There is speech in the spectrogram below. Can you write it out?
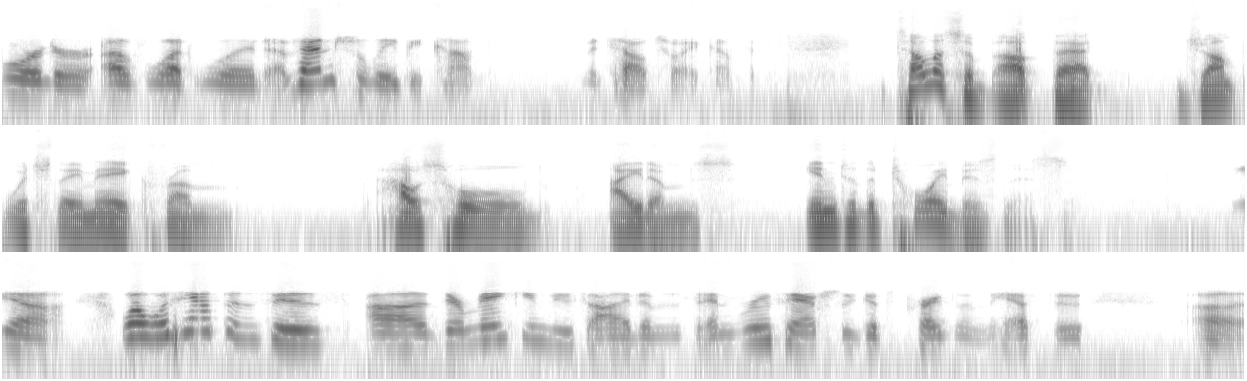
order of what would eventually become Mattel Toy Company. Tell us about that jump which they make from household items into the toy business. Yeah. Well, what happens is uh, they're making these items, and Ruth actually gets pregnant and has to uh,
